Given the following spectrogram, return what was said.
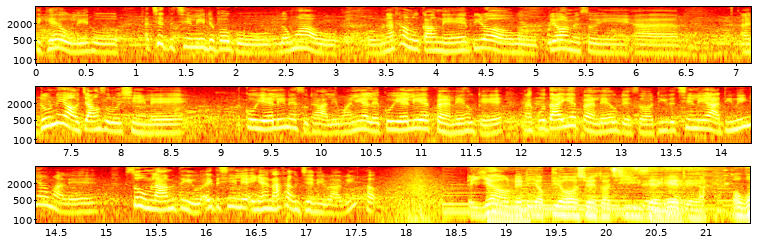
တကယ်ကိုလေဟိုအချစ်တချင်းလေးတစ်ပုတ်ကိုလုံးဝဟိုဟိုနားထောင်လို့ကောင်းတယ်ပြီးတော့ဟိုပြောရမယ်ဆိုရင်အာအဲဒုနှစ်ယောက်အကြောင်းဆိုလို့ရှိရင်လဲ ကိုရဲလေးနဲ့ဆိုထားလေဝိုင်းလေးကလည်းကိုရဲလေးရဲ့ fan လည်းဟုတ်တယ်။နောက်ကိုသားကြီးရဲ့ fan လည်းဟုတ်တယ်ဆိုတော့ဒီတချင်းလေးကဒီနေ့ညမှာလည်းစုံမလားမသိဘူး။အဲ့တချင်းလေးအရင်နားထောင်ခြင်းနေပါပြီ။ဟုတ်တယောက်နဲ့တယောက်ပျော်ရွှင်စွာကြည်စေခဲ့တယ်ဘဝ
